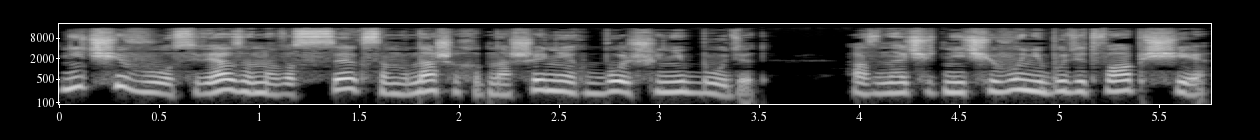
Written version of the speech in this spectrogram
ничего связанного с сексом в наших отношениях больше не будет. А значит, ничего не будет вообще,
